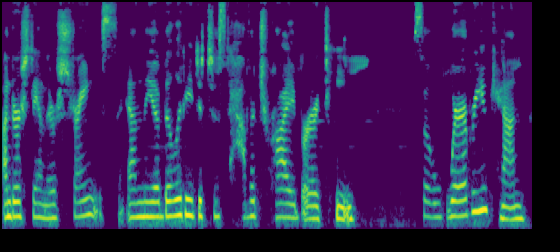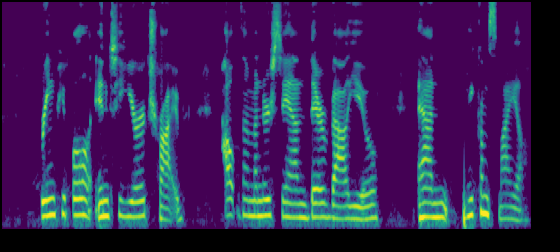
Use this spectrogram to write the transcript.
understand their strengths, and the ability to just have a tribe or a team. So, wherever you can, bring people into your tribe, help them understand their value, and make them smile.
